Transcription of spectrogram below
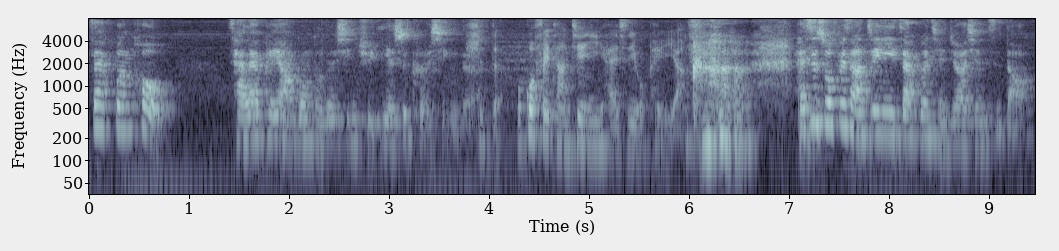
在婚后才来培养共同的兴趣也是可行的。是的，不过非常建议还是有培养。还是说非常建议在婚前就要先知道。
